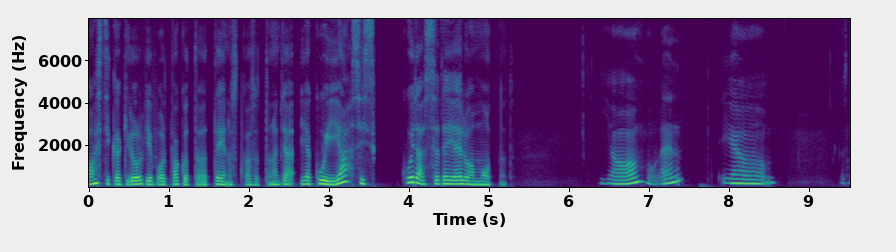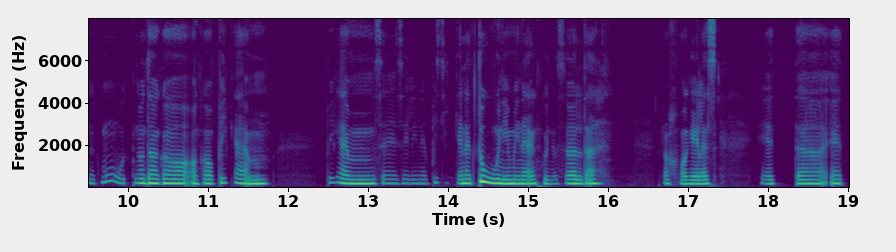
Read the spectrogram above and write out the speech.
plastikakirurgi poolt pakutavat teenust kasutanud ja, ja kui jah, siis kuidas see teie elu on muutnud? jaa, olen ja kas nüüd muutnud, aga, aga pigem, pigem see selline pisikene tuunimine, kuidas öelda rahvakeeles, et, et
